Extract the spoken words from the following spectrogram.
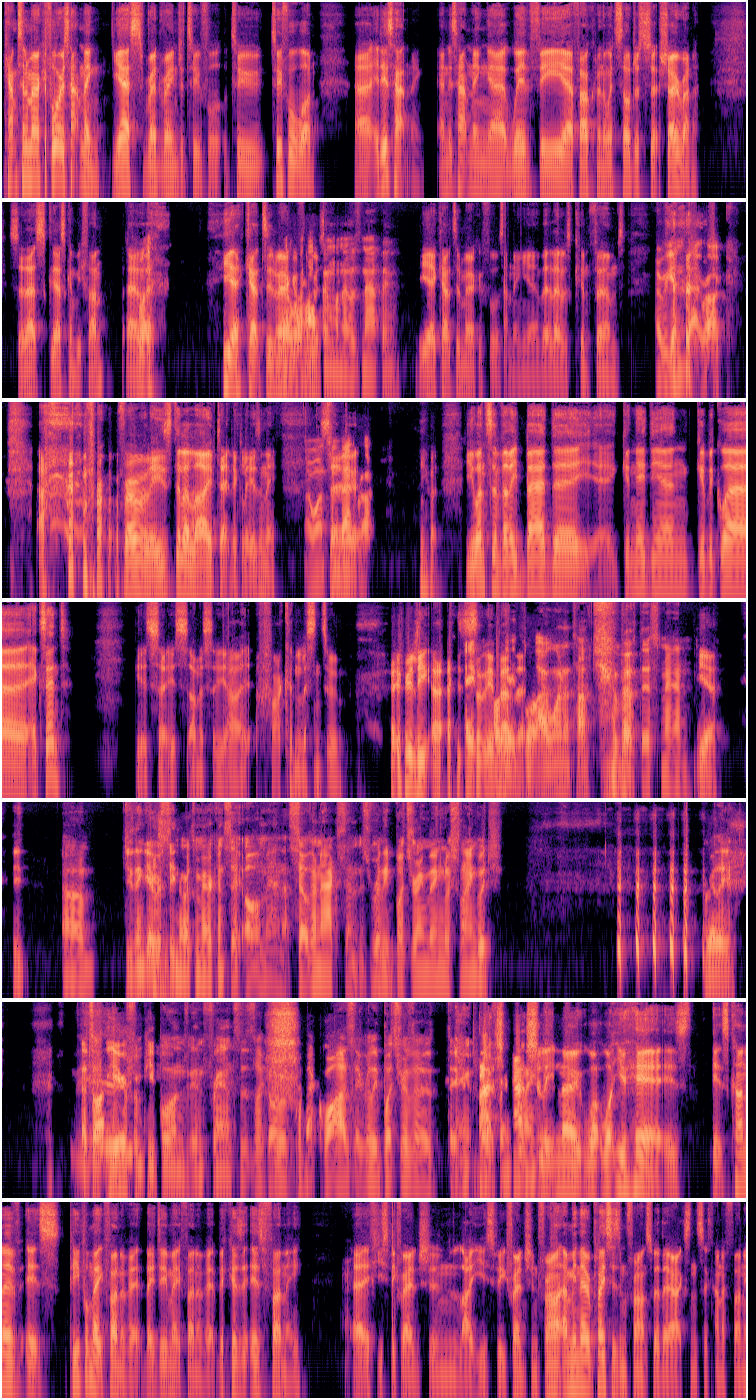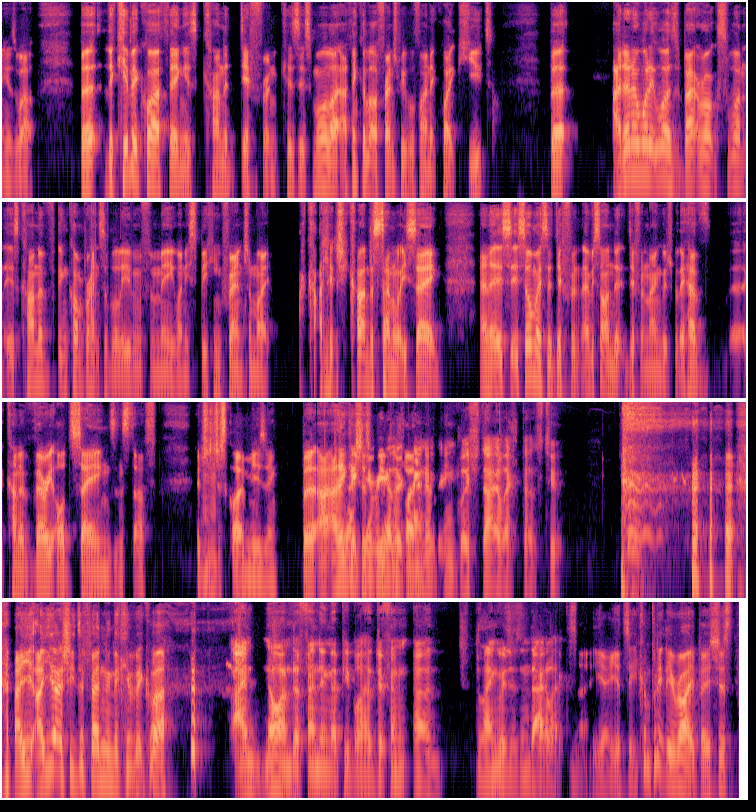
Captain America Four is happening. Yes, Red Ranger two four two two four one. Uh, it is happening, and it's happening uh, with the uh, Falcon and the Winter Soldier showrunner. So that's that's gonna be fun. Uh, What? yeah, Captain America what 4 is when I was napping? Yeah, Captain America 4 is happening. Yeah, that, that was confirmed. Are we getting Batroc? Probably. He's still alive, technically, isn't he? I want So- some Batroc. You want, you want some very bad uh, Canadian Quebecois accent? It's, uh, it's honestly, I I couldn't listen to him. I really, uh, it's Hey, something about okay, that. well, I want to talk to you about this, man. yeah. Um, do you think you ever He's- see North Americans say, "Oh man, that Southern accent is really butchering the English language"? really? That's all I hear from people in, in France is like, "Oh, those Quebecois, they really butcher the the, the Act- French actually, no. What what you hear is it's kind of it's people make fun of it. They do make fun of it because it is funny. Uh, if you speak French and like you speak French in France, I mean, there are places in France where their accents are kind of funny as well. But the Quebecois thing is kind of different because it's more like I think a lot of French people find it quite cute, but I don't know what it was. Batroc's one is kind of incomprehensible even for me when he's speaking French. I'm like, I, I literally can't understand what he's saying, and it's it's almost a different. I mean, it's not a different language, but they have kind of very odd sayings and stuff, which is Mm. just quite amusing. But I, I think like it's just every other find- kind of English dialect does too. are you are you actually defending the Quebecois? I'm no, I'm defending that people have different uh, languages and dialects. No, yeah, you're, you're completely right, but it's just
